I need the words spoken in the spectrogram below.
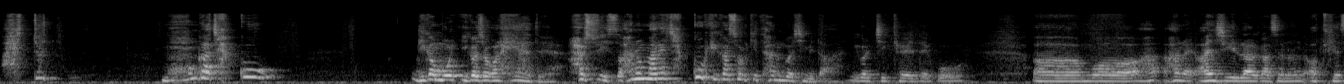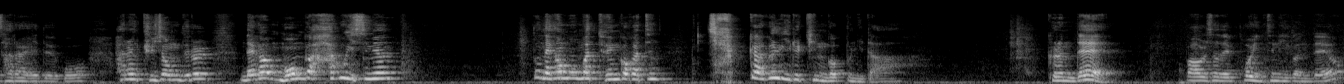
아주 뭔가 자꾸 네가 뭐 이거저걸 해야 돼. 할 수 있어. 하는 말에 자꾸 귀가 솔깃하는 것입니다. 이걸 지켜야 되고 어, 뭐 하나 안식일 날 가서는 어떻게 살아야 되고 하는 규정들을 내가 뭔가 하고 있으면 또 내가 뭔가 된 것 같은 착각을 일으키는 것뿐이다. 그런데 바울 사도의 포인트는 이건데요.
